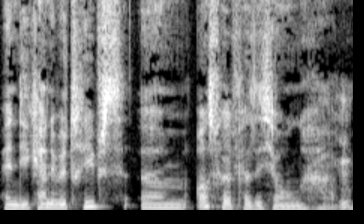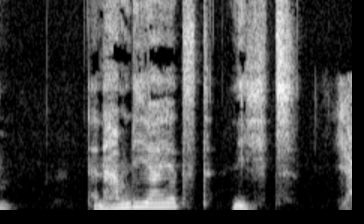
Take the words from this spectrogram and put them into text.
Wenn die keine Betriebsausfallversicherung ähm, haben, hm? dann haben die ja jetzt nichts. Ja.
